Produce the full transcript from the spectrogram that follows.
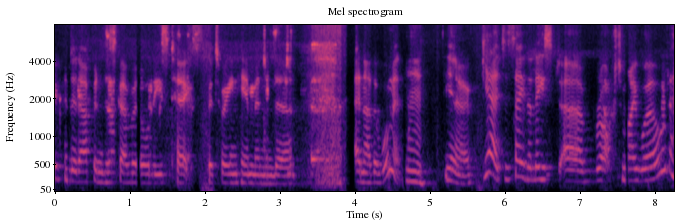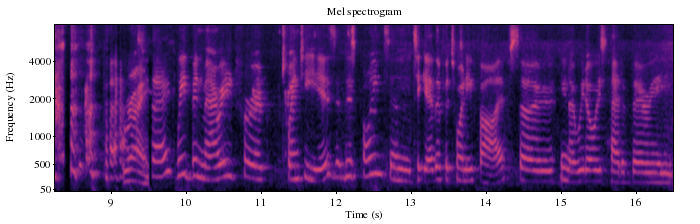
opened it up and discovered all these texts between him and uh, another woman. Mm you know, yeah, to say the least, uh, rocked my world. right. We'd been married for 20 years at this point and together for 25. So, you know, we'd always had a very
